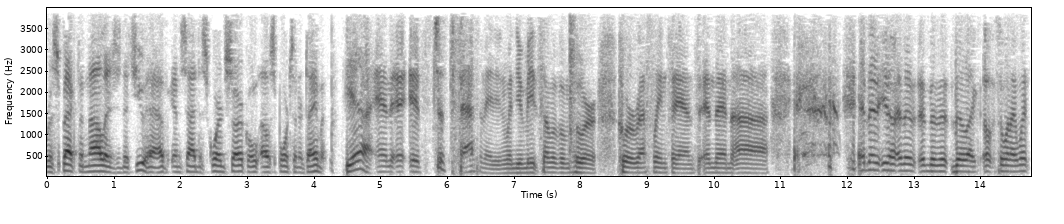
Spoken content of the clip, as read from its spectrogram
respect the knowledge that you have inside the squared circle of sports entertainment. Yeah, and it, it's just fascinating when you meet some of them who are who are wrestling fans, and then uh and then you know, and then and then they're like, oh, so when I went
